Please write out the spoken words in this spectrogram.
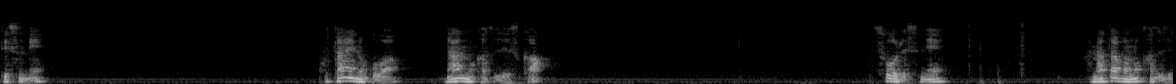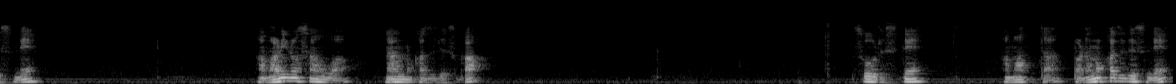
ですね。答えの5は何の数ですか？そうですね。花束の数ですね。余りの3は何の数ですか？そうですね。余ったバラの数ですね。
